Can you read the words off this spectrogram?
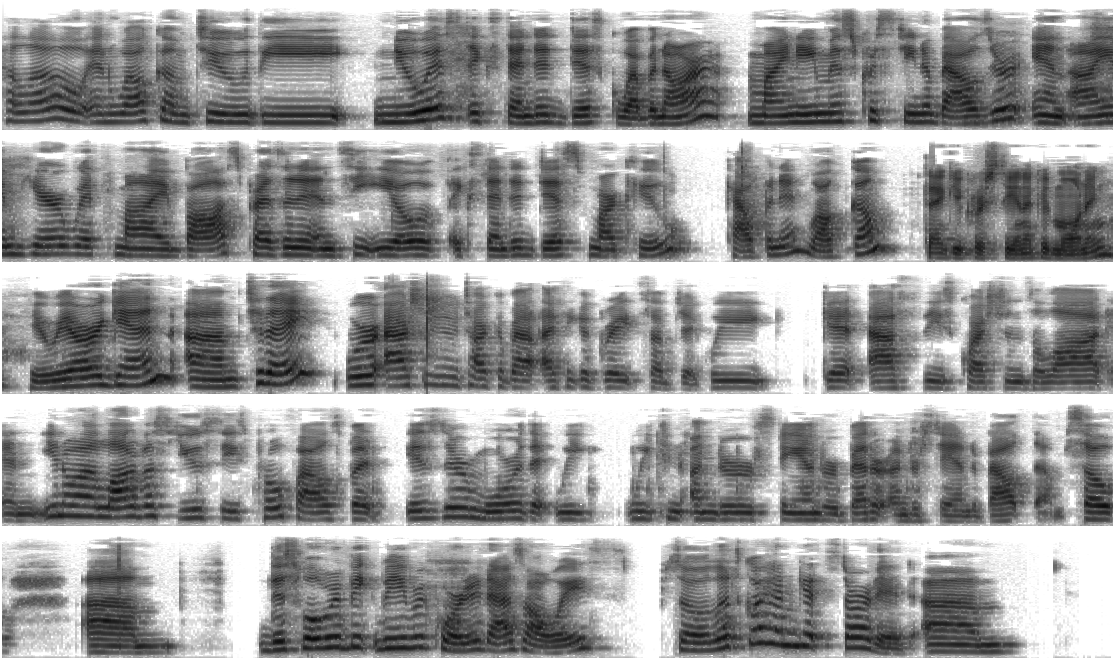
Hello and welcome to the newest extended disc webinar. My name is Christina Bowser and I am here with my boss, president and CEO of Extended Disc, Markku Kauppanen. Welcome. Thank you, Christina. Good morning. Here we are again. Um, today, we're actually going to talk about, I think, a great subject. We get asked these questions a lot, and you know, a lot of us use these profiles, but is there more that we we can understand or better understand about them? So, um, this will be, be recorded as always. So let's go ahead and get started. Um,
